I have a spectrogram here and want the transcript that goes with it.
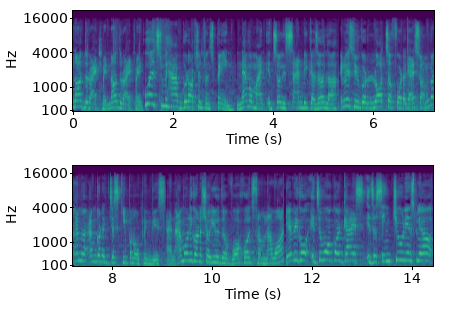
Not the right mid, not the right mid. Who else do we have good options from Spain? Never mind, it's only Santi Cazorla. Anyways, we've got lots of photo guys, so I'm gonna, I'm, I'm gonna just keep on opening this, and I'm only gonna show you the walkouts from now on. Here we go. It's a walkout, guys. It's a Centurions player.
